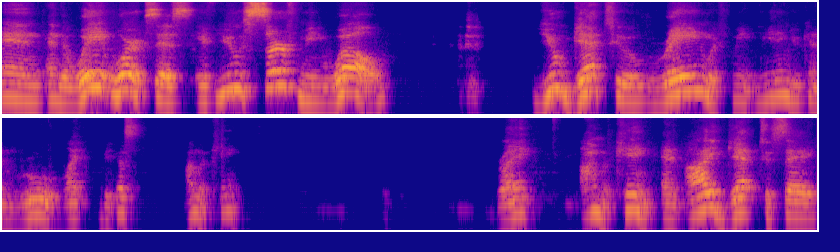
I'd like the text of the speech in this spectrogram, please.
and and the way it works is if you serve me well you get to reign with me meaning you can rule like because i'm a king right I'm a king and I get to say,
